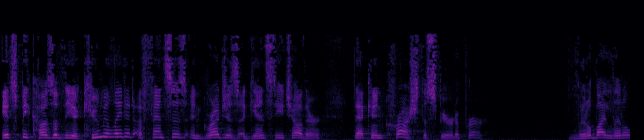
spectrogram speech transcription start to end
It's because of the accumulated offenses and grudges against each other that can crush the spirit of prayer. Little by little,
